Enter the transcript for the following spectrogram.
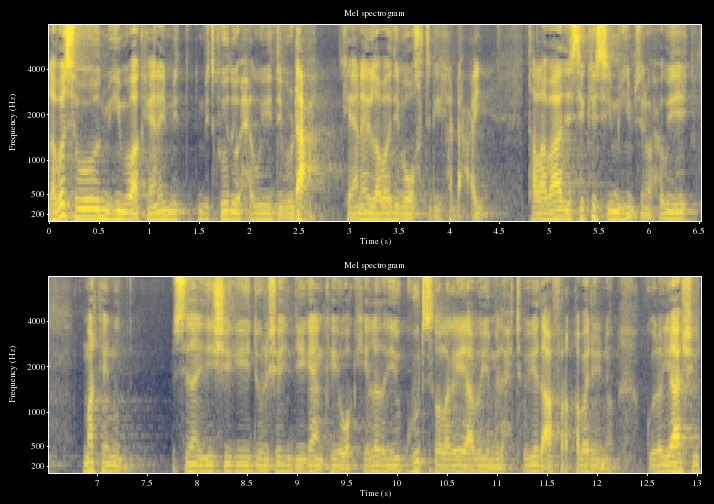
laba sababood muhiim waa keenay mid midkood waxa weeye dib u dhaca keenay labadiiba waqtigii ka dhacay. Talabaadii si ka sii muhiimsan waxa weeye markaynu sidaan idiin sheegayay doorashooyin deegaanka iyo wakiilada iyo guurtoo laga yaabo madaxtooyada afar qabanayno golayaashii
